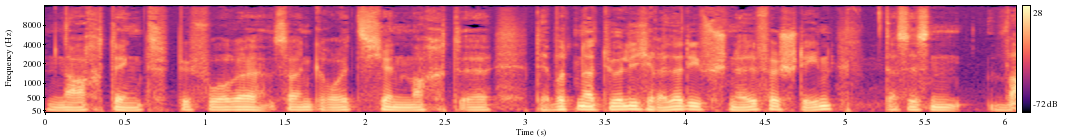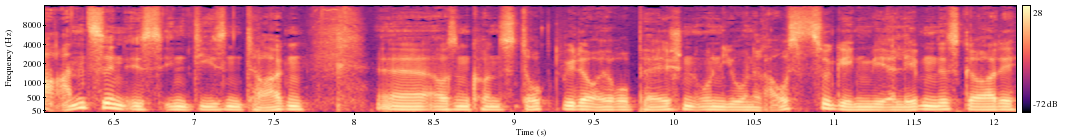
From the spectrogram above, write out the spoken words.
nachdenkt, bevor er sein Kreuzchen macht, äh, der wird natürlich relativ schnell verstehen, dass es ein Wahnsinn ist, in diesen Tagen äh, aus dem Konstrukt wie der Europäischen Union rauszugehen. Wir erleben das gerade.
